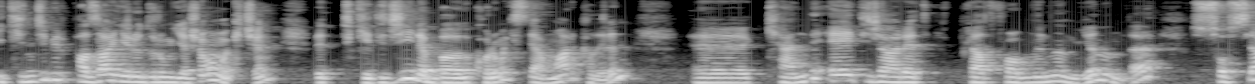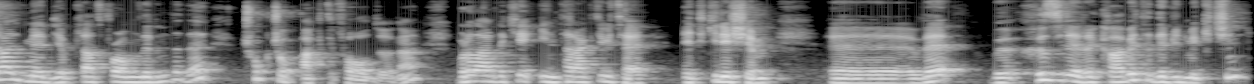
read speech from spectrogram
ikinci bir pazar yeri durumu yaşamamak için ve tüketiciyle bağını korumak isteyen markaların e, kendi e-ticaret platformlarının yanında sosyal medya platformlarında da çok çok aktif olduğunu, buralardaki interaktivite, etkileşim e, ve hız ile rekabet edebilmek için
